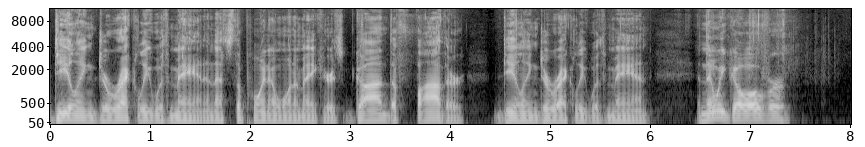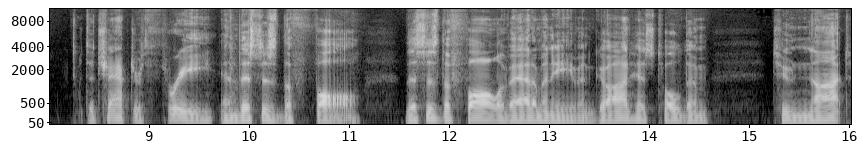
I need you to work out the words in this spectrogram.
dealing directly with man. And that's the point I want to make here. It's God the Father dealing directly with man. And then we go over to chapter 3, and this is the fall. This is the fall of Adam and Eve, and God has told them to not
